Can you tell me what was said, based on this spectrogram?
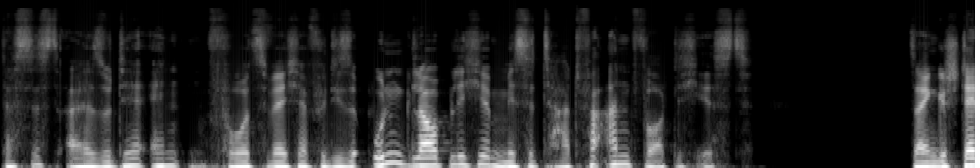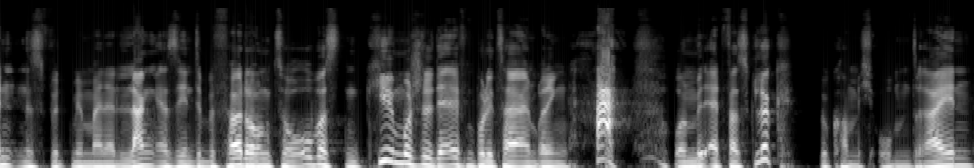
Das ist also der Entenfurz, welcher für diese unglaubliche Missetat verantwortlich ist. Sein Geständnis wird mir meine lang ersehnte Beförderung zur obersten Kielmuschel der Elfenpolizei einbringen. Ha! Und mit etwas Glück bekomme ich obendrein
